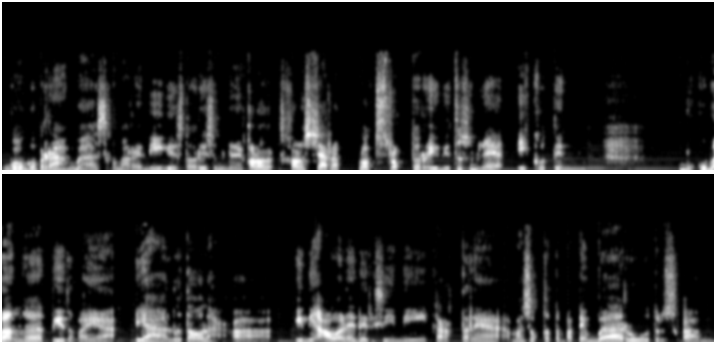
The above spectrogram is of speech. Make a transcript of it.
gue gue pernah bahas kemarin di IG story sebenarnya. Kalau kalau secara plot struktur ini tuh sebenarnya ikutin buku banget gitu. Kayak ya lu tau lah uh, ini awalnya dari sini karakternya masuk ke tempat yang baru terus um,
